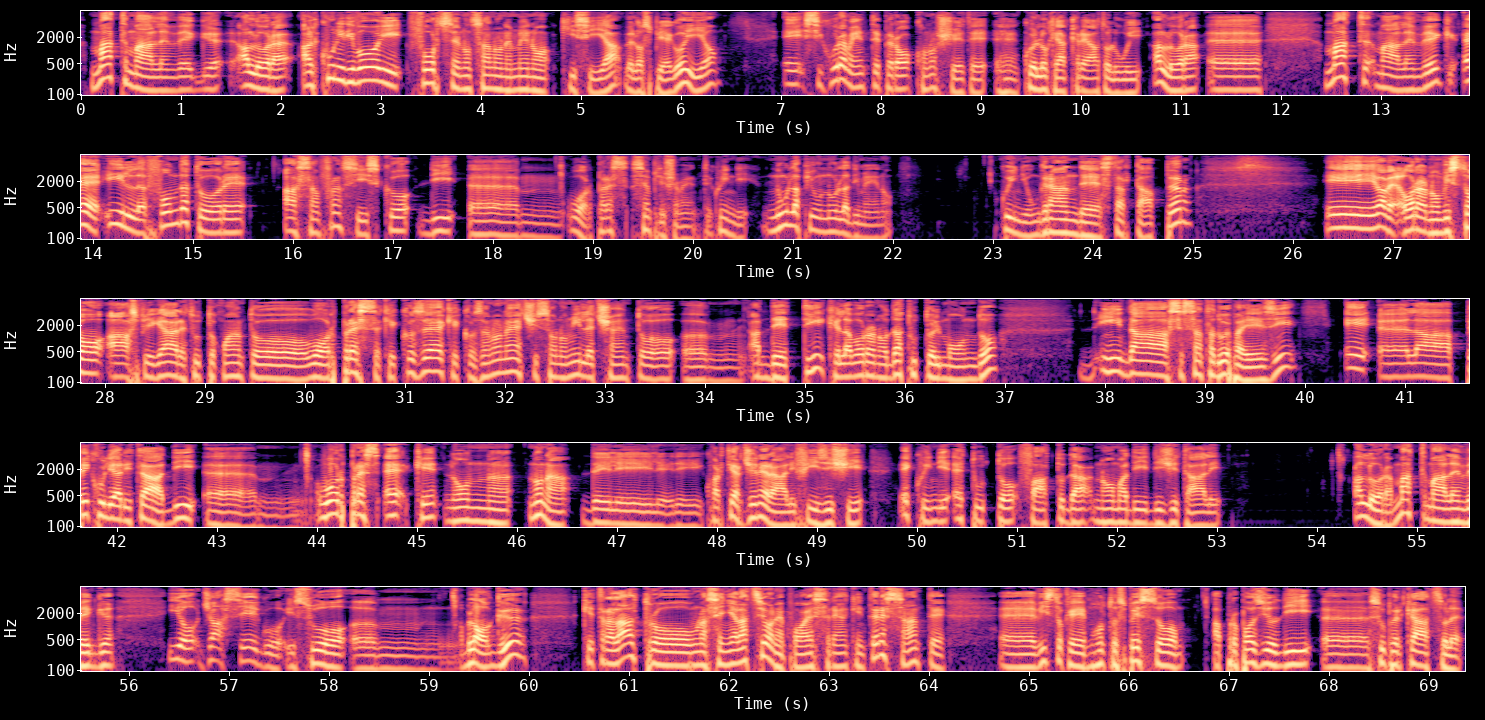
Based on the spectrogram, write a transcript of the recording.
Matt Mallenweg, allora, alcuni di voi forse non sanno nemmeno chi sia, ve lo spiego io, e sicuramente però conoscete eh, quello che ha creato lui. Allora, eh, Matt Mallenweg è il fondatore a San Francisco di ehm, WordPress semplicemente, quindi nulla più, nulla di meno. Quindi un grande start-upper e vabbè, ora non vi sto a spiegare tutto quanto WordPress, che cos'è, che cosa non è, ci sono 1100 um, addetti che lavorano da tutto il mondo, in, da 62 paesi e eh, la peculiarità di eh, WordPress è che non, non ha dei, dei quartier generali fisici e quindi è tutto fatto da nomadi digitali. Allora, Matt Malenweg io già seguo il suo um, blog, che tra l'altro una segnalazione può essere anche interessante, eh, visto che molto spesso a proposito di eh, supercazzole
